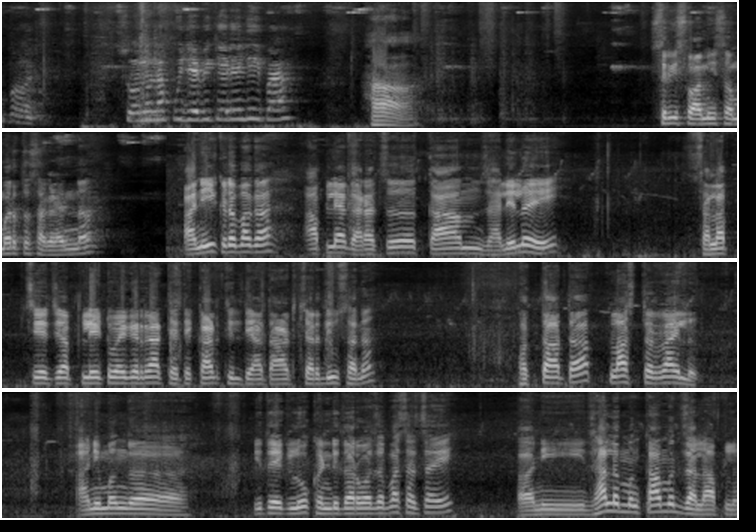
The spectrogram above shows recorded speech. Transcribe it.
बर. सोनूना पूजा बी केलेली पा. हा. श्री स्वामी समर्थ सगळ्यांना. आणि इकडं बघा आपल्या घराचं काम झालेलं आहे. सलाबचे ज्या प्लेट वगैरे राहत्या ते काढतील ते आता आठ चार दिवसानं. फक्त आता प्लास्टर राहिलं. आणि मग इथं एक लोखंडी दरवाजा बसायचा आहे. आणि झालं मग कामच झालं आपलं.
